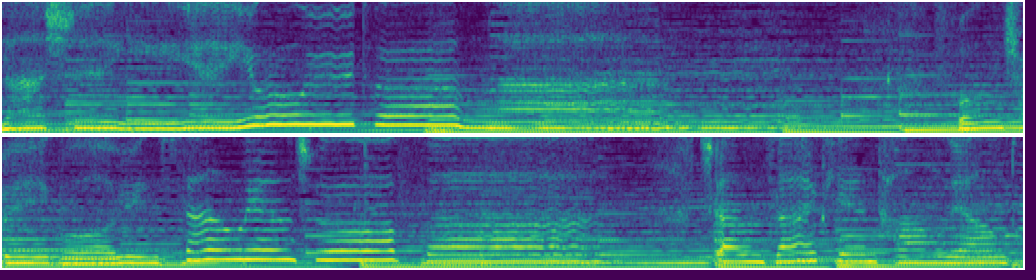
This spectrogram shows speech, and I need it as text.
那是一夜忧郁的蓝，风吹过云散连着帆。在天堂两端，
